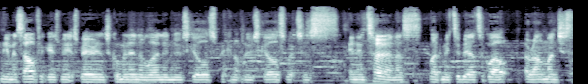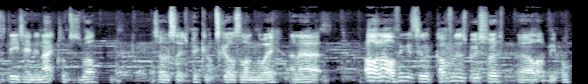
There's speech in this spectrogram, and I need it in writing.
me myself, it gives me experience coming in and learning new skills, picking up new skills, which has, and in turn, has led me to be able to go out around Manchester DJing in nightclubs as well. So obviously, it's picking up skills along the way. And uh, oh no, I think it's a good confidence boost for uh, a lot of people.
